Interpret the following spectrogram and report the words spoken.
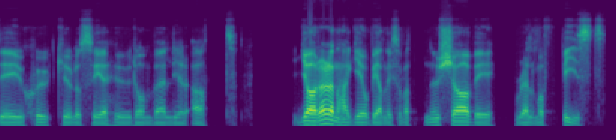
det är ju sjukt kul att se hur de väljer att göra den här GOBn, liksom att nu kör vi Realm of Beast.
